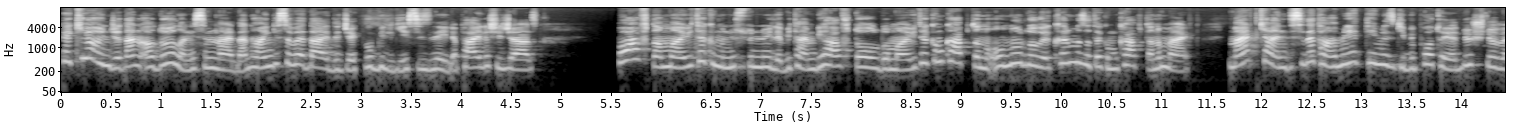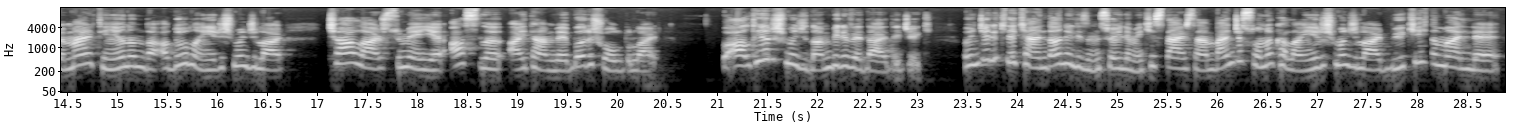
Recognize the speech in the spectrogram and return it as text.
Peki önceden aday olan isimlerden hangisi veda edecek bu bilgiyi sizlerle paylaşacağız. Bu hafta mavi takımın üstünlüğüyle biten bir hafta oldu. Mavi takım kaptanı Onurdu ve kırmızı takım kaptanı Mert. Mert kendisi de tahmin ettiğimiz gibi potaya düştü ve Mert'in yanında aday olan yarışmacılar Çağlar, Sümeyye, Aslı, Ayten ve Barış oldular. Bu 6 yarışmacıdan biri veda edecek. Öncelikle kendi analizimi söylemek istersem bence sona kalan yarışmacılar büyük ihtimalle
